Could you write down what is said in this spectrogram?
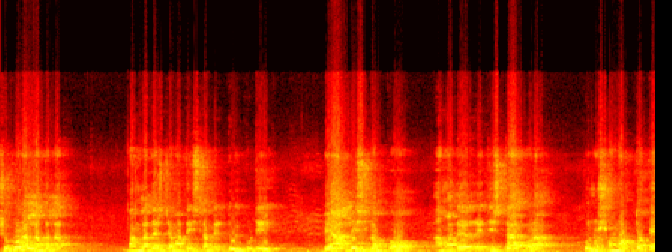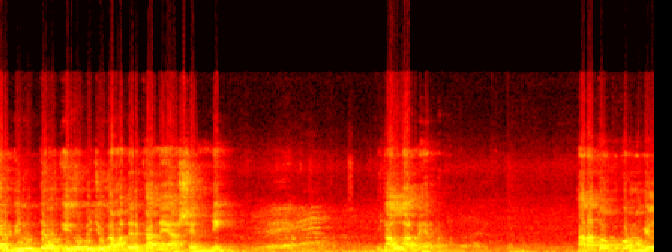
শুকুর আল্লাহ তালা বাংলাদেশ জামাতে ইসলামের দুই কোটি বিয়াল্লিশ লক্ষ আমাদের রেজিস্টার করা কোনো সমর্থকের বিরুদ্ধেও এই অভিযোগ আমাদের কানে আসেননি। এটা আল্লাহর মেহরবানি। তারা তো অপকর্ম গেল,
